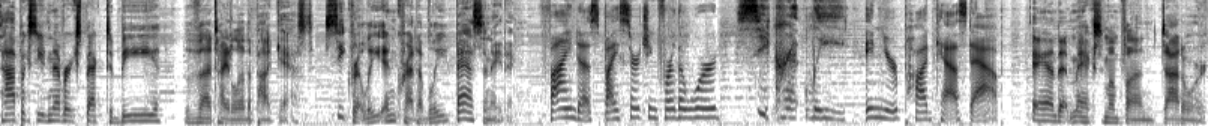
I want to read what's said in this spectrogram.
Topics you'd never expect to be the title of the podcast Secretly Incredibly Fascinating. Find us by searching for the word secretly in your podcast app. And at MaximumFun.org.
